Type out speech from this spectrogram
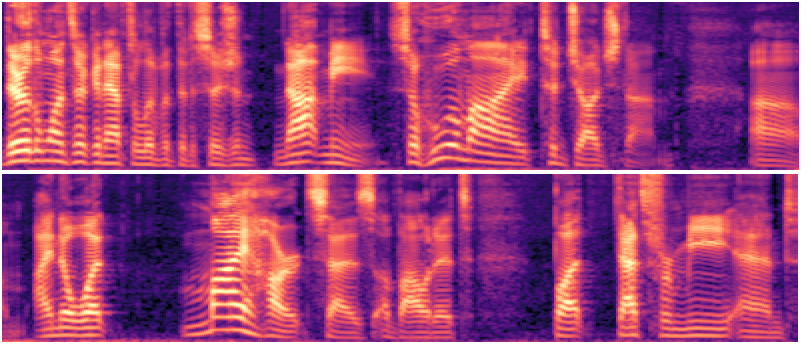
they're the ones that are going to have to live with the decision, not me. So who am I to judge them? Um, I know what my heart says about it, but that's for me and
